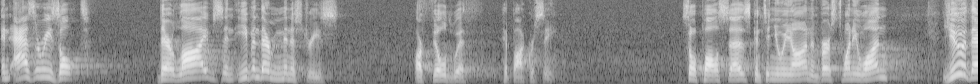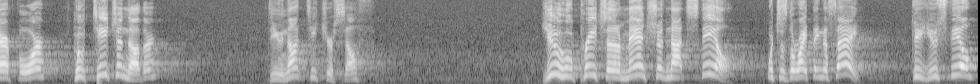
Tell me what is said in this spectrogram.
And as a result, their lives and even their ministries are filled with hypocrisy. So Paul says, continuing on in verse 21 You therefore, who teach another, do you not teach yourself? You who preach that a man should not steal, which is the right thing to say, do you steal?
